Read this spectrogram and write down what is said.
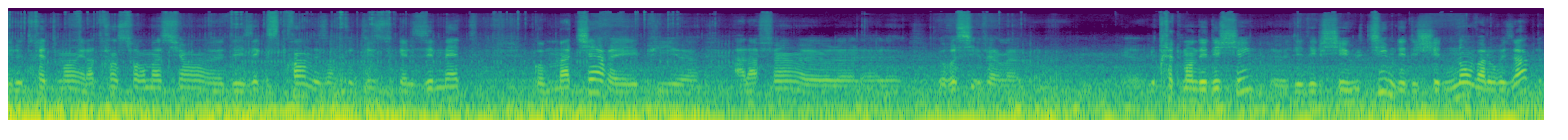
et le traitement et la transformation des extrants des entreprises qu'elles émettent comme matière. Et puis à la fin le, le, traitement des déchets, euh, des déchets ultimes, des déchets non valorisables.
